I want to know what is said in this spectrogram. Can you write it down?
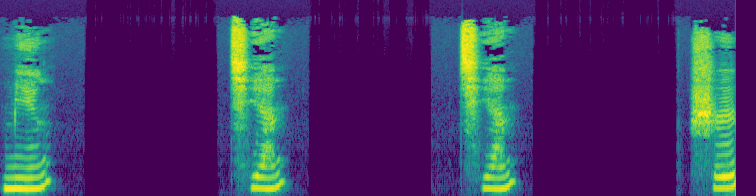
Miếng Chén Chén Sứ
